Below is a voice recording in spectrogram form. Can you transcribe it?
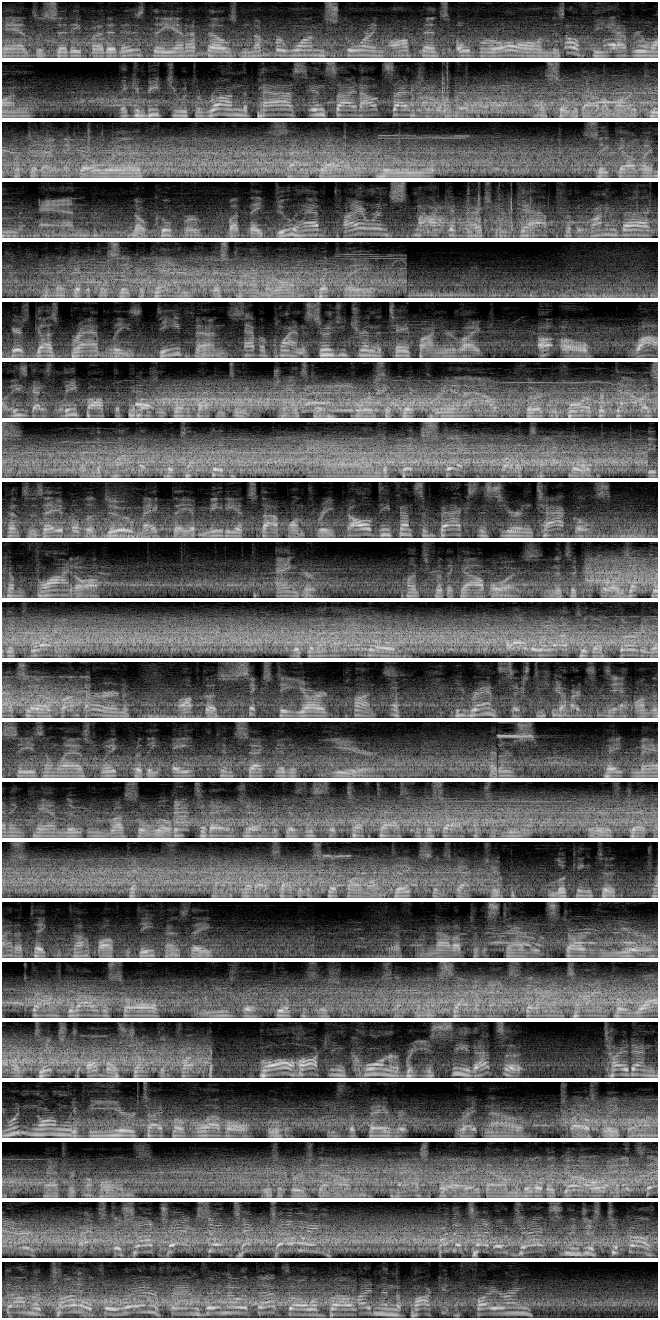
Kansas City, but it is the NFL's number one scoring offense overall And this. Healthy, everyone. They can beat you with the run, the pass, inside, outside. Also without Amari Cooper today. They go with Zach Elliott, who Zeke Elliott and no Cooper, but they do have Tyron. Pocket, an extra gap for the running back. And they give it to Zeke again. This time they're on him quickly. Here's Gus Bradley's defense. Have a plan. As soon as you turn the tape on, you're like, uh-oh, wow, these guys leap off the opposing quarterbacking team. Chance to force a quick three and out. Third and four for Dallas. From the pocket, protected, and a big stick. What a tackle. Defense is able to do, make the immediate stop on three. All defensive backs this year in tackles come flying. It off. Anger. Punch for the Cowboys. And it's a goes up to the 20. Looking at an angle all the way out to the 30. That's a run turn off the 60-yard punt. he ran 60 yards on the season last week for the eighth consecutive year. There's Peyton Manning, Cam Newton, Russell Wilson. Today, Jim, because this is a tough task for this offensive unit. Here's Jacobs. Jacobs trying to cut outside with a stiff arm on Diggs. He's got to looking to try to take the top off the defense. They Definitely not up to the standard at the start of the year. Downs get out of this hole and use the field position. Second and seven. That's there in time for Waller. Diggs almost jumped in front. Ball hawking corner, but you see that's a tight end. You wouldn't normally give the year type of level. Ooh. He's the favorite right now. Last week on Patrick Mahomes. Here's a first down pass play down the middle to go, and it's there. That's DeSean Jackson tiptoeing for the touch. Oh, Jackson and just took off down the tunnel for Raider fans. They know what that's all about. Hiding in the pocket and firing.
